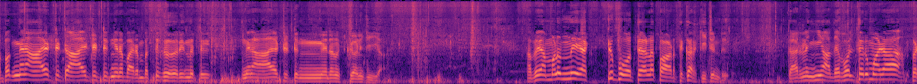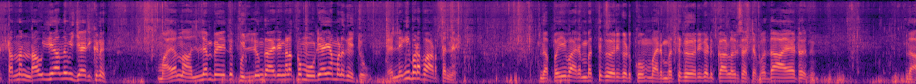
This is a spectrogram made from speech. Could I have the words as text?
അപ്പം ഇങ്ങനെ ആയിട്ടിട്ട് ആയിട്ടിട്ട് ഇങ്ങനെ വരമ്പത്ത് കയറി നിന്നിട്ട് ഇങ്ങനെ ആയിട്ടിട്ട് ഇങ്ങനെ നിൽക്കുകയാണ് ചെയ്യുക അപ്പോൾ നമ്മൾ ഇന്ന് എട്ട് പോത്തുകളെ പാടത്തേക്ക് ഇറക്കിയിട്ടുണ്ട്. കാരണം ഇനി അതേപോലത്തെ ഒരു മഴ പെട്ടെന്ന് ഉണ്ടാവില്ല എന്ന് വിചാരിക്കണ്. മഴ നല്ല പെയ്ത് പുല്ലും കാര്യങ്ങളൊക്കെ മൂടിയാൽ നമ്മൾ കയറ്റും അല്ലെങ്കിൽ ഇവിടെ പാടത്തന്നെ. ഇതപ്പോൾ ഈ വരമ്പത്ത് കയറി കിടക്കും. വരമ്പത്ത് കയറി കിടക്കാനുള്ള ഒരു സെറ്റപ്പ് ഇതായിട്ടാണ് ഇതാ.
